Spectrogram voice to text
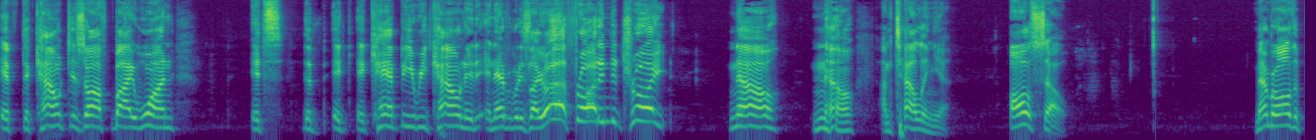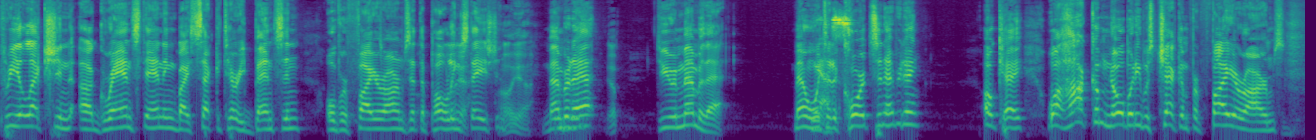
if the count is off by one. It's the it, it can't be recounted, and everybody's like, "Ah, fraud in Detroit." No, no, I'm telling you. Also, remember all the pre-election uh, grandstanding by Secretary Benson over firearms at the polling yeah. station? Oh, yeah. remember that? Yep. Do you remember that? Remember went to the courts and everything? Okay. Well, how come nobody was checking for firearms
